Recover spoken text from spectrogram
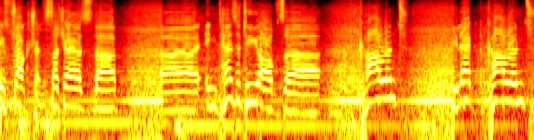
instruction, such as the uh, intensity of the current, elect current,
